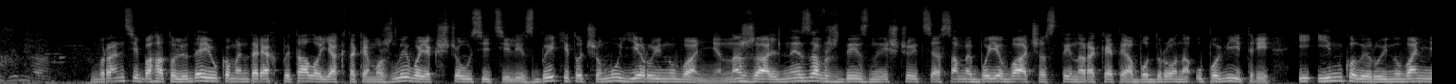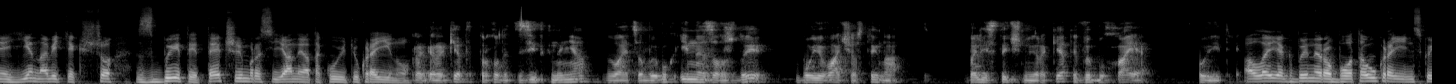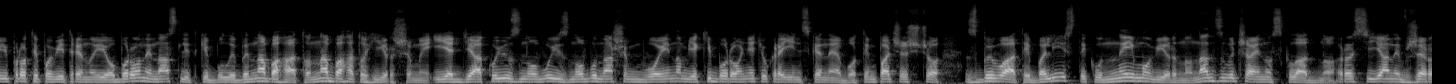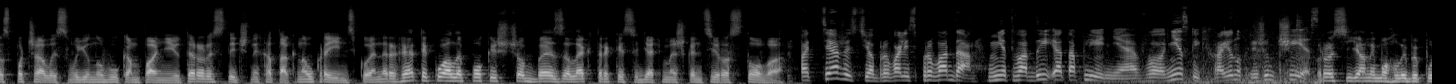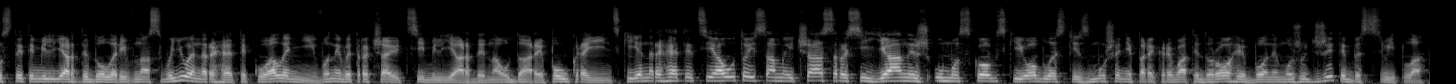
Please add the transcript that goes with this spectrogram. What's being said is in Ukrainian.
Вранці багато людей у коментарях питало, як таке можливо, якщо усі цілі збиті, то чому є руйнування? На жаль, не завжди знищується саме бойова частина ракети або дрона у повітрі, і інколи руйнування є, навіть якщо збити те, чим росіяни атакують Україну. Ра- ракета проходить зіткнення, відбувається вибух, і не завжди бойова частина балістичної ракети вибухає повітрі. Але якби не робота української протиповітряної оборони, наслідки були би набагато набагато гіршими. І я дякую знову і знову нашим воїнам, які боронять українське небо. Тим паче, що збивати балістику неймовірно, надзвичайно складно. Росіяни вже розпочали свою нову кампанію терористичних атак на українську енергетику, але поки що без електрики сидять мешканці Ростова. Под тяжестью обрывались провода. Нет воды и отопления. В нескольких районах режим ЧС. Росіяни могли би пустити мільярди доларів на свою енергетику, але ні, вони витрачають ці мільярди на удари по українській енергетиці. А у той самий час росіяни ж у Московській області змушені перекривати дороги, бо не можуть жити без світла.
